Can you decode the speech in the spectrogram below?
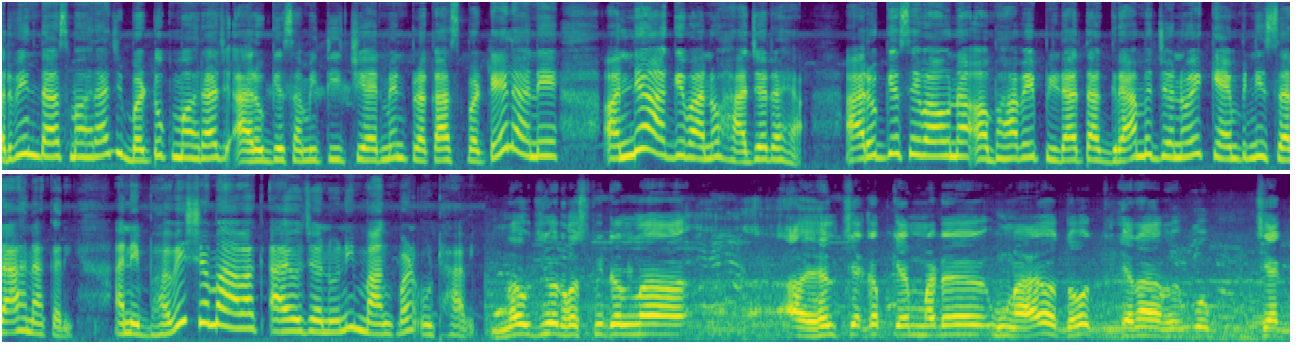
અરવિંદદાસ મહારાજ, બટુક મહારાજ આરોગ્ય સમિતિ ચેરમેન પ્રકાશ પટેલ અને અન્ય આગેવાનો હાજર રહ્યા. આરોગ્ય સેવાઓના અભાવે પીડાતા ગ્રામજનોએ કેમ્પની સરાહના કરી અને ભવિષ્યમાં આવા આયોજનોની માંગ પણ ઉઠાવી. નવજીવન હોસ્પિટલના હેલ્થ ચેકઅપ કેમ્પ માટે હું આવ્યો હતો. એના ચેક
